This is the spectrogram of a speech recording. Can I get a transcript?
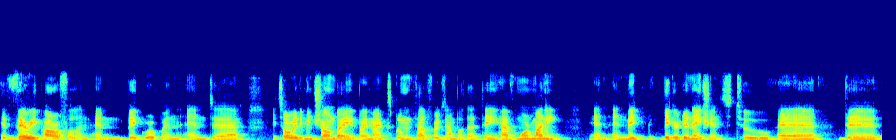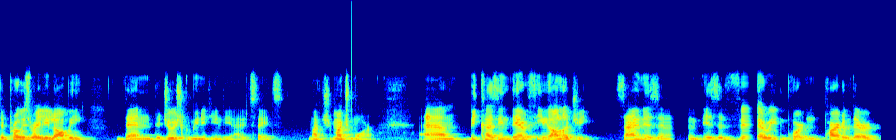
a very powerful and, and big group, and, and uh, it's already been shown by, by Max Blumenthal, for example, that they have more money and, and make bigger donations to uh, the, the pro-Israeli lobby than the Jewish community in the United States, much, much more. Um, because in their theology, Zionism is a very important part of their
